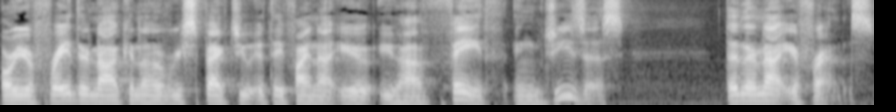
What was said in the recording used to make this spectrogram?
or you're afraid they're not going to respect you if they find out you, you have faith in Jesus, then they're not your friends.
